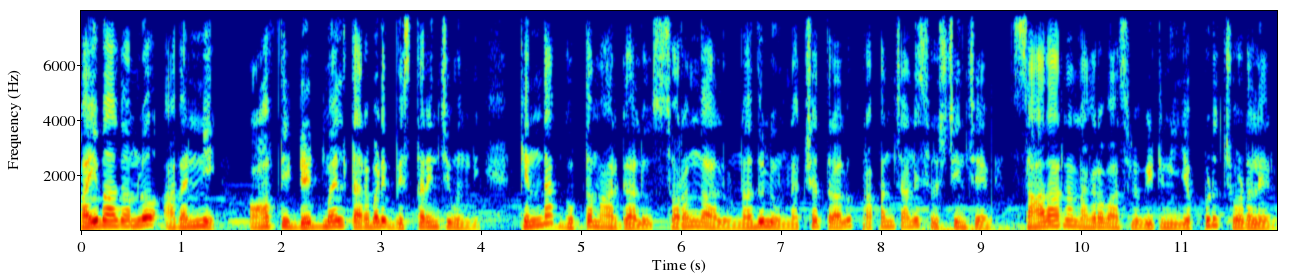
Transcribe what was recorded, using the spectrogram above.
పైభాగంలో అవన్నీ ఆఫ్ ది డెడ్ మైల్ తరబడి విస్తరించి ఉంది. కింద గుప్త మార్గాలు సొరంగాలు నదులు నక్షత్రాలు ప్రపంచాన్ని సృష్టించేవి. సాధారణ నగరవాసులు వీటిని ఎప్పుడు చూడలేరు.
